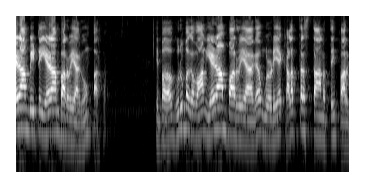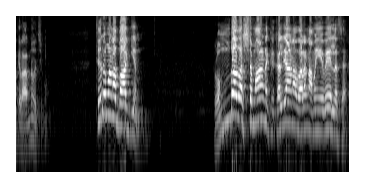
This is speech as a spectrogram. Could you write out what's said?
ஏழாம் வீட்டை ஏழாம் பார்வையாகவும் பார்ப்பார் இப்போ குரு பகவான் ஏழாம் பார்வையாக உங்களுடைய களத்திரஸ்தானத்தை பார்க்கிறார்னு வச்சுக்குவோம் திருமண பாக்கியம். ரொம்ப வருஷமாக எனக்கு கல்யாண வரன் அமையவே இல்லை சார்.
